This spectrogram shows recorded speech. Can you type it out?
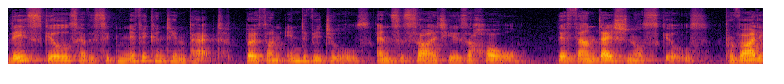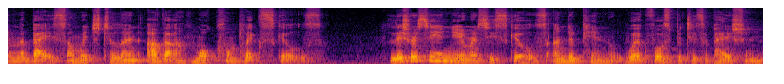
These skills have a significant impact both on individuals and society as a whole. They're foundational skills providing the base on which to learn other, more complex skills. Literacy and numeracy skills underpin workforce participation,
